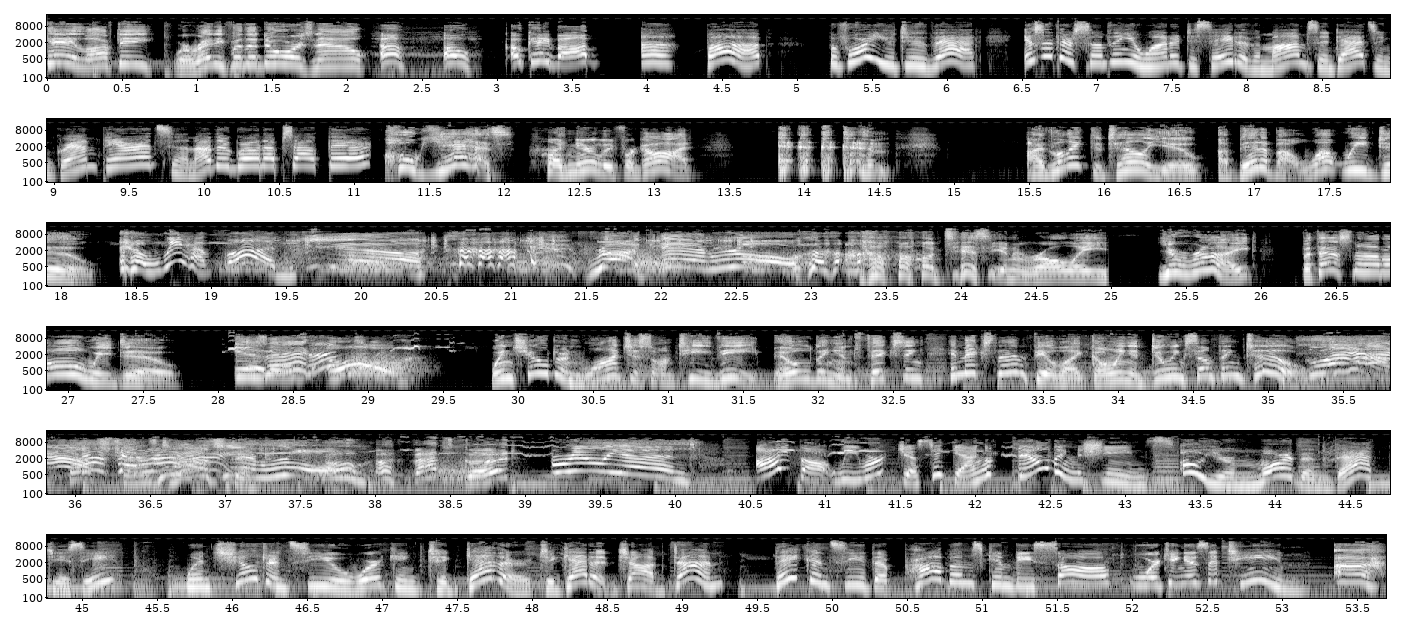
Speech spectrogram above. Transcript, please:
Okay, Lofty, we're ready for the doors now. Oh, oh, okay, Bob. Uh, Bob, before you do that, isn't there something you wanted to say to the moms and dads and grandparents and other grown-ups out there? Oh, yes! I nearly forgot. I'd like to tell you a bit about what we do. we have fun! Yeah! Rock and roll! Oh, Dizzy and Roley, you're right, but that's not all we do. Is it? Oh! When children watch us on TV, building and fixing, it makes them feel like going and doing something too. Wow! That's fantastic! And! Oh, uh, that's good. Brilliant! I thought we were just a gang of building machines. Oh, you're more than that, Dizzy. When children see you working together to get a job done, they can see that problems can be solved working as a team. Uh,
